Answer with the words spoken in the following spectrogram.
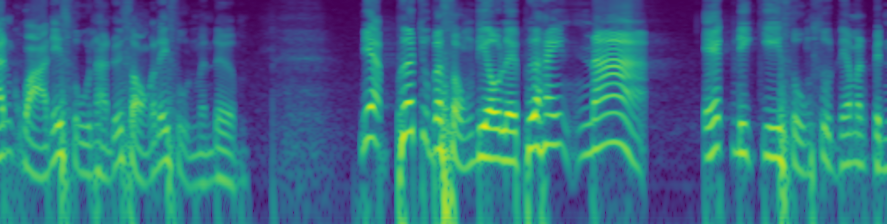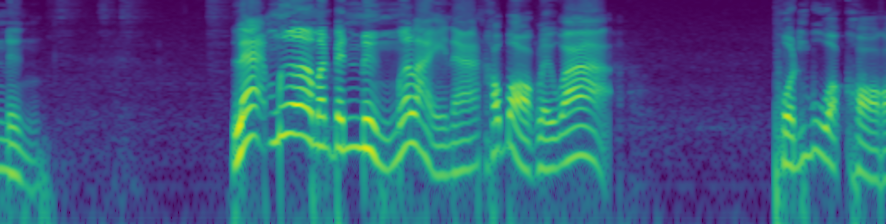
ด้านขวานี่ศูนย์หารด้วย 2 ก็ได้ศูนย์เหมือนเดิม เนี่ยเพื่อจุดประสงค์เดียวเลยเพื่อให้หน้า x ดีกรีสูงสุดเนี่ยมันเป็นหนึ่งและเมื่อมันเป็นหนึ่งเมื่อไหร่นะเขาบอกเลยว่า ผลบวกของ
